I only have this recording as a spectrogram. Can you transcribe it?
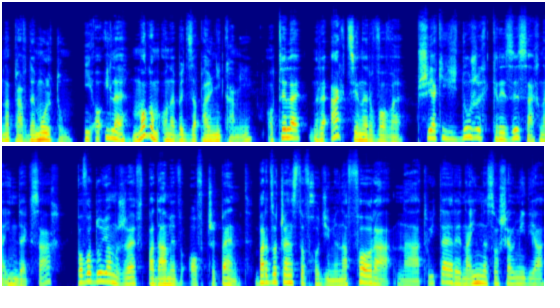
naprawdę multum. I o ile mogą one być zapalnikami, o tyle reakcje nerwowe przy jakichś dużych kryzysach na indeksach powodują, że wpadamy w owczy pęd. Bardzo często wchodzimy na fora, na Twittery, na inne social media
